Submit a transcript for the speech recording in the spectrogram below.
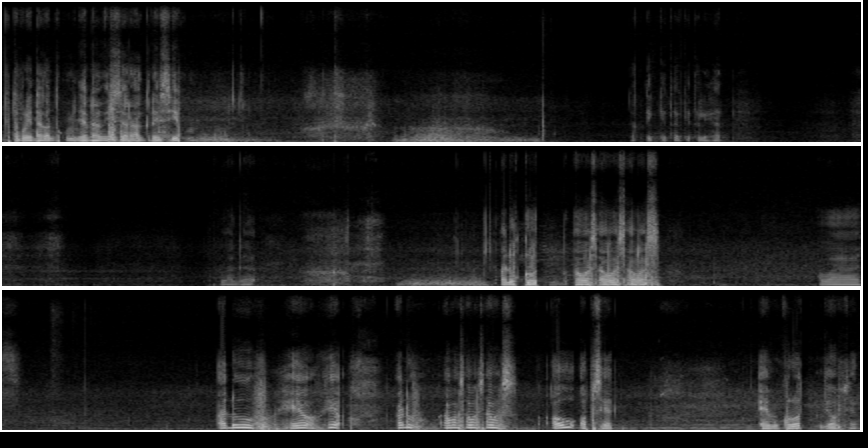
kita perintahkan untuk menyerang secara agresif taktik kita kita lihat. Laga. Aduh krut awas awas awas. Awas. Aduh heo heo. Aduh awas awas awas. Oh offset. M crowd di offset.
